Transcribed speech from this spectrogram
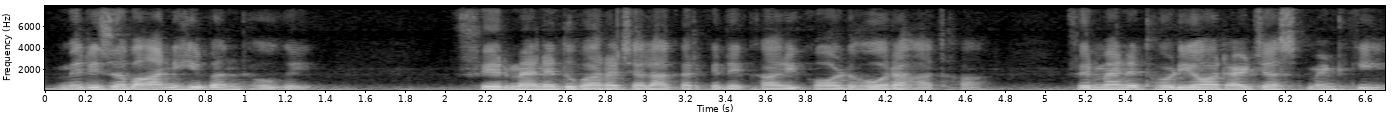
मेरी ज़बान ही बंद हो गई। फिर मैंने दोबारा चला करके देखा रिकॉर्ड हो रहा था। फिर मैंने थोड़ी और एडजस्टमेंट की,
